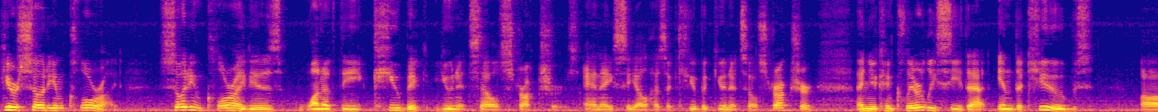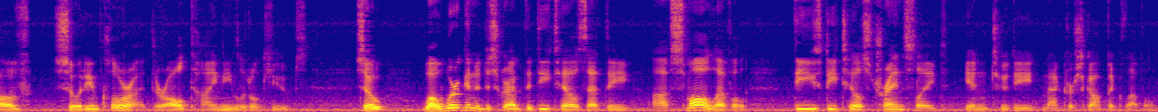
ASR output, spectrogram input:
Here's sodium chloride. Sodium chloride is one of the cubic unit cell structures. NaCl has a cubic unit cell structure, and you can clearly see that in the cubes of sodium chloride. They're all tiny little cubes. So while we're going to describe the details at the uh, small level, these details translate into the macroscopic level.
